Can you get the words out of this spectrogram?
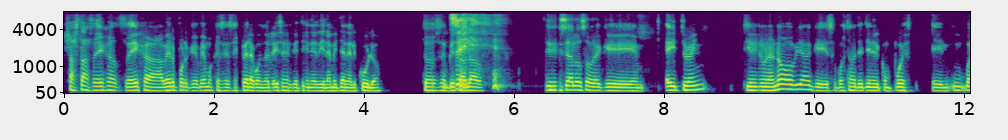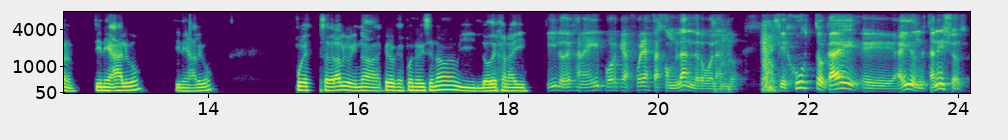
ya está, se deja, se deja ver porque vemos que se desespera cuando le dicen que tiene dinamita en el culo. Entonces empieza Sí. a hablar. Dice algo sobre que A-Train tiene una novia que supuestamente tiene el compuesto, el- bueno, tiene algo, tiene algo. Puede saber algo y nada, creo que después no dice nada y lo dejan ahí. Y lo dejan ahí porque afuera está Homelander volando. Que justo cae eh, ahí donde están ellos.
